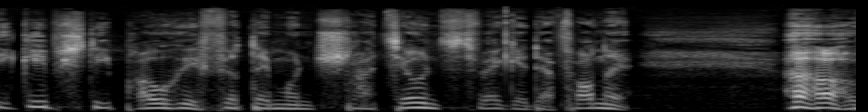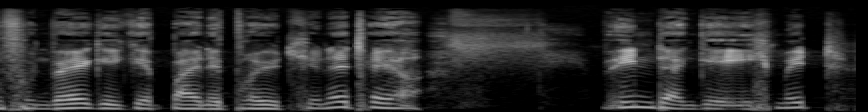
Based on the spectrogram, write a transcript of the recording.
die gibst, die brauche ich für Demonstrationszwecke da vorne. von wegen, ich gebe meine Brötchen nicht her. Wenn, dann gehe ich mit.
